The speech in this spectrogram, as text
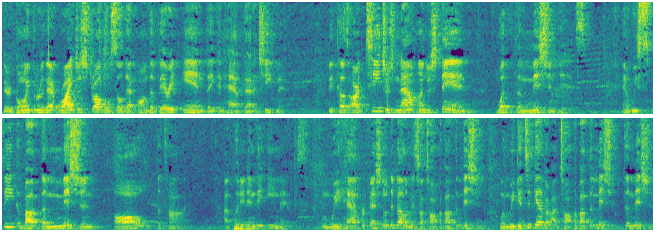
They're going through that righteous struggle so that on the very end they can have that achievement. Because our teachers now understand what the mission is. and we speak about the mission all the time. I put it in the emails. When we have professional developments, I talk about the mission. When we get together, I talk about the mission, the mission,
